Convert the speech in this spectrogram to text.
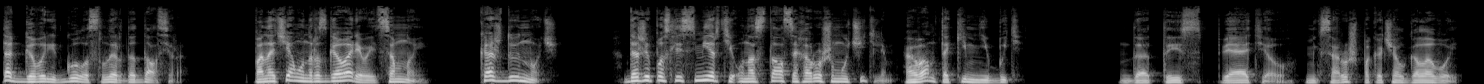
Так говорит голос Лерда Далсера. По ночам он разговаривает со мной. Каждую ночь. Даже после смерти он остался хорошим учителем, а вам таким не быть. «Да ты спятил!» — Миксаруш покачал головой.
